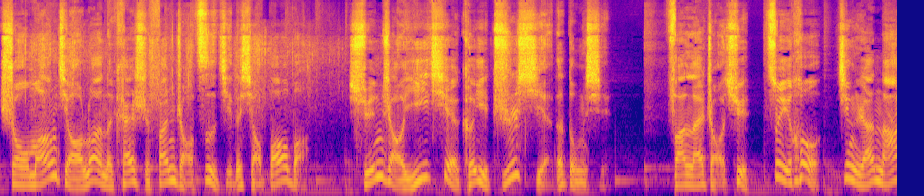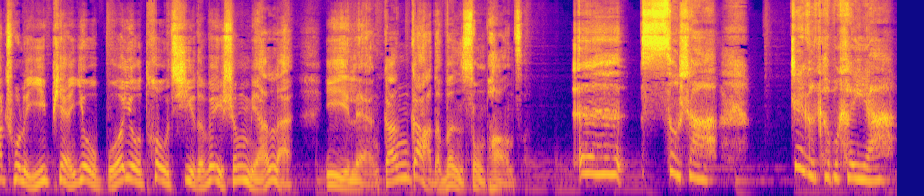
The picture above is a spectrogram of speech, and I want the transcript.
手忙脚乱的开始翻找自己的小包包，寻找一切可以止血的东西。翻来找去，最后竟然拿出了一片又薄又透气的卫生棉来，一脸尴尬的问宋胖子：“呃，宋少，这个可不可以啊？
